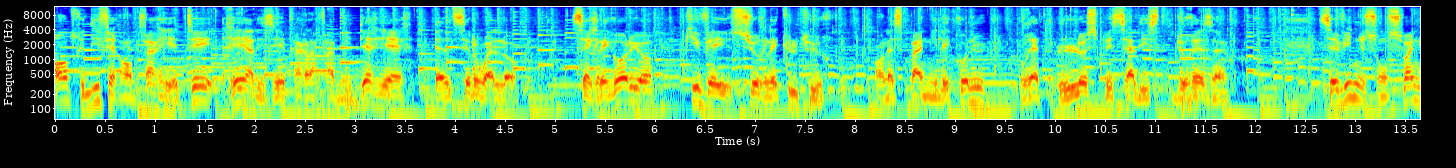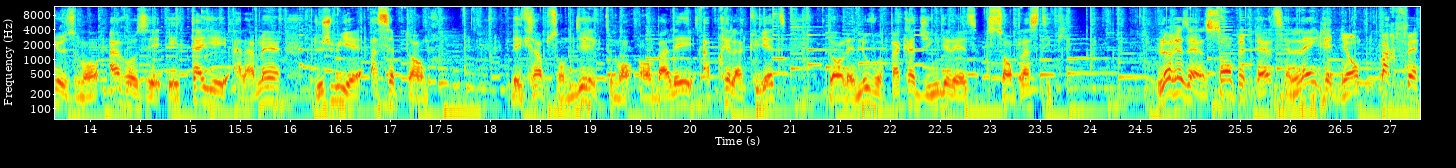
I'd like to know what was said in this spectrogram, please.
entre différentes variétés réalisées par la famille derrière El Ciruelo. C'est Gregorio qui veille sur les cultures. En Espagne, il est connu pour être le spécialiste du raisin. Ces vignes sont soigneusement arrosées et taillées à la main de juillet à septembre. Les grappes sont directement emballées après la cueillette dans les nouveaux packaging Deleuze sans plastique. Le raisin sans pépins, c'est l'ingrédient parfait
